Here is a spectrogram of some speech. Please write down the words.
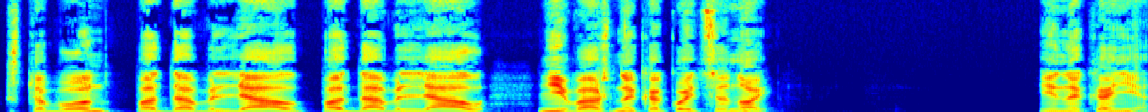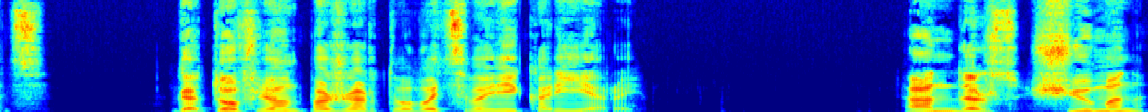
чтобы он подавлял, подавлял, неважно какой ценой. И, наконец, готов ли он пожертвовать своей карьерой? Андерс Щуман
